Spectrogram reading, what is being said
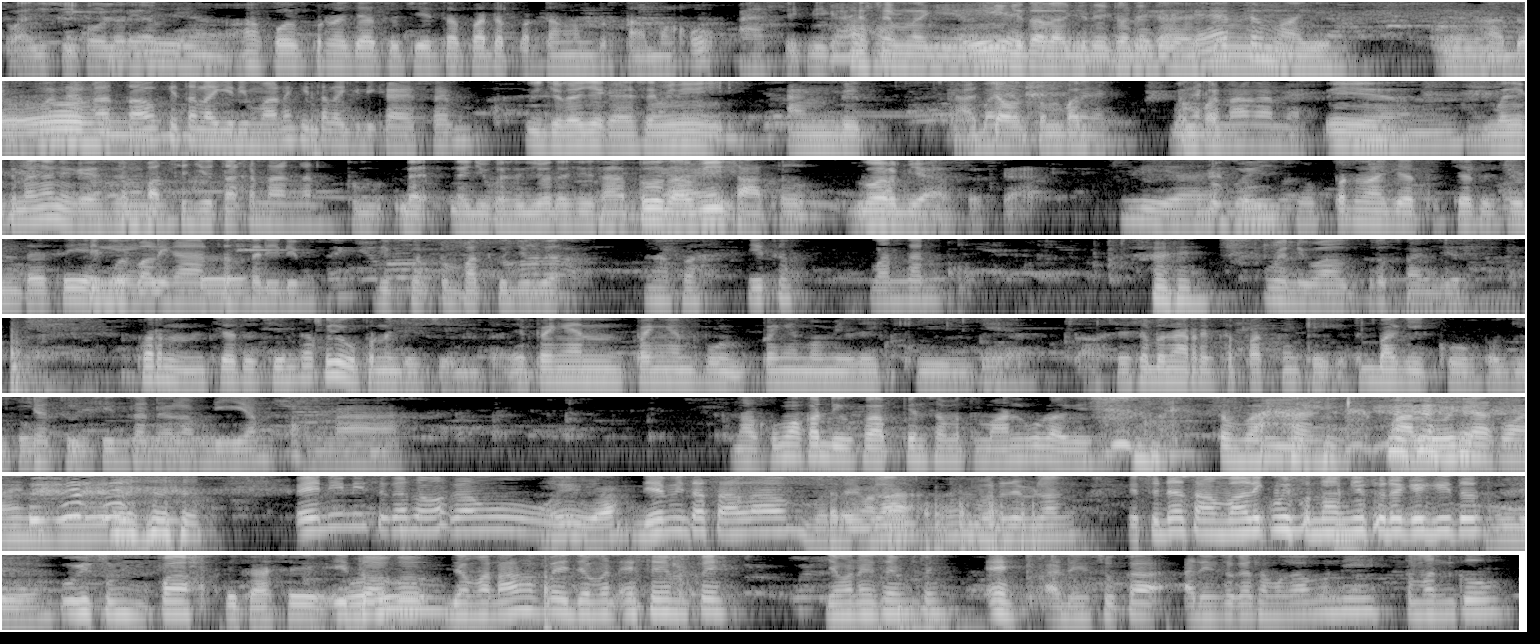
itu aja sih kalau dari aku. Iya, aku pernah jatuh cinta pada pandangan pertama kok. asik di KSM lagi ya. Ini kita lagi record di KSM, KSM lagi. Aduh. buat yang nggak tahu kita lagi di mana kita lagi di KSM jujur aja KSM ini anggrit kacau tempat banyak kenangan ya? Iya banyak kenangan ya KSM tempat sejuta kenangan. Nggak juga sejuta sih satu tapi satu. luar biasa sekali Iya, aku pernah jatuh jatuh cinta itu ya. kayak paling gitu. atas tadi di, di tempatku juga Apa? itu mantan Wendy Walters anjir Pernah jatuh cinta, aku juga pernah jatuh cinta. Ya pengen pengen pengen memiliki ya. Sebenarnya tepatnya kayak gitu bagiku, bagiku. jatuh cinta dalam diam karena Nah, aku makan diungkapin sama temanku lagi. Sembarang malunya aku anjir. eh ini nih suka sama kamu. Iya. dia minta salam. Baru dia bilang baru dia bilang ya sudah salam balik wih senangnya sudah kayak gitu. Iya. wih sumpah. Dikasih. Itu aku zaman apa ya? Zaman SMP zaman SMP eh ada yang suka ada yang suka sama kamu nih temanku.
